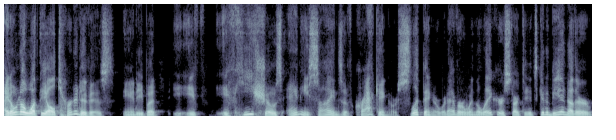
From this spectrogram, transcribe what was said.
I don't know what the alternative is, Andy, but if if he shows any signs of cracking or slipping or whatever when the Lakers start to, it's going to be another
